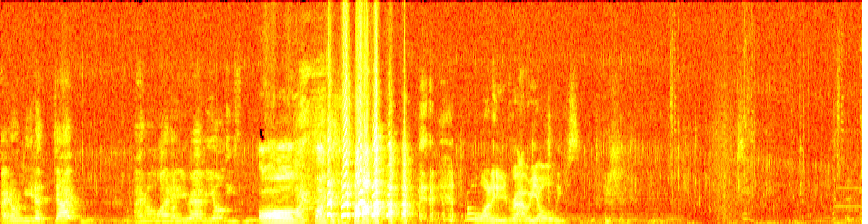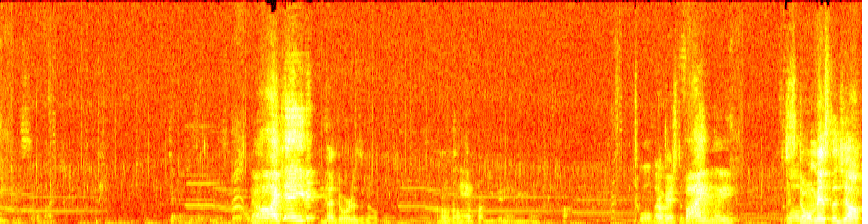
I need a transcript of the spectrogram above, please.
I don't need a die. I don't want any raviolis. Oh my fucking god! I don't want any raviolis. I hate this so much. Can I just open this door? No, I can't even. that door doesn't open. I don't know what the Can't fuck. even anymore. Oh, Twelve Okay. hours to Finally. Just 12, don't miss the jump.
